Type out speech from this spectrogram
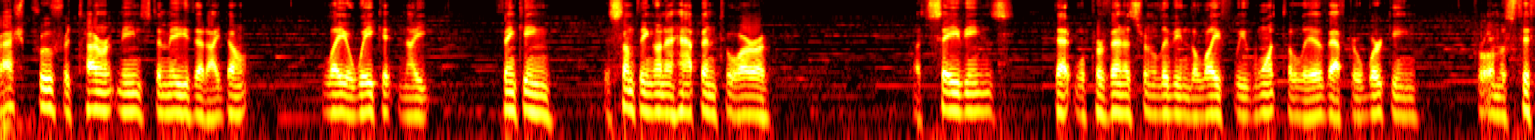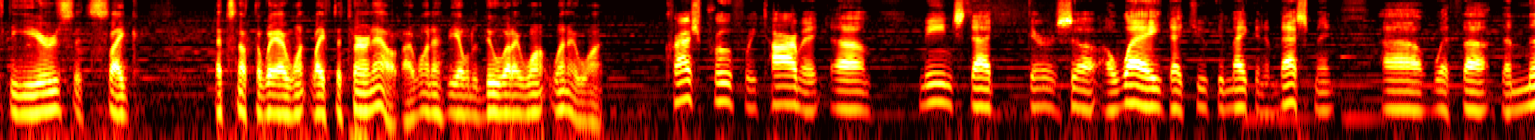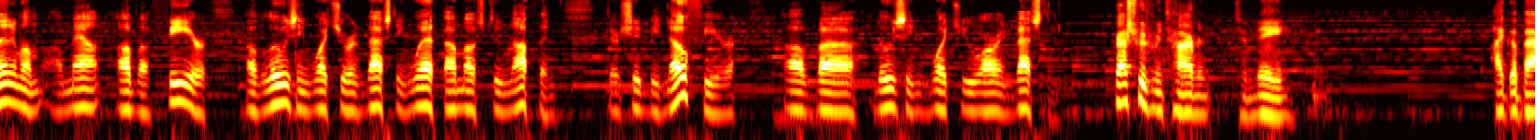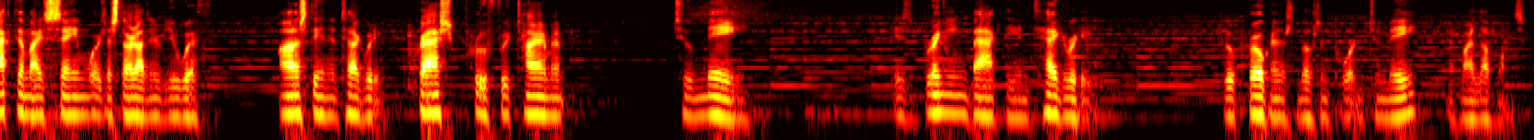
Crash proof retirement means to me that I don't lay awake at night thinking, is something going to happen to our uh, savings that will prevent us from living the life we want to live after working for almost 50 years? It's like, that's not the way I want life to turn out. I want to be able to do what I want when I want. Crash proof retirement um, means that there's a, a, way that you can make an investment uh, with uh, the minimum amount of a fear of losing what you're investing with almost to nothing. There should be no fear of uh, losing what you are investing. Crash proof retirement to me, I go back to my same words I started out the interview with honesty and integrity. Crash proof retirement to me is bringing back the integrity to a program that's most important to me and my loved ones.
